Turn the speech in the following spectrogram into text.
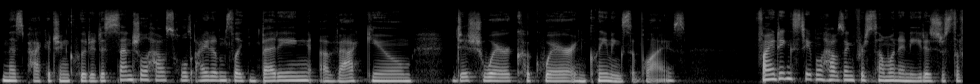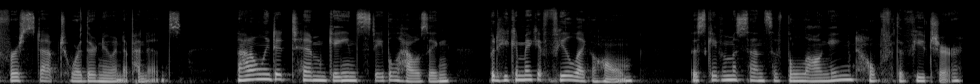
And this package included essential household items like bedding, a vacuum, dishware, cookware, and cleaning supplies. Finding stable housing for someone in need is just the first step toward their new independence. Not only did Tim gain stable housing, but he can make it feel like a home. This gave him a sense of belonging and hope for the future.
